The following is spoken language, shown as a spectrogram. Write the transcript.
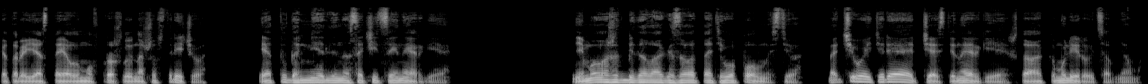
который я оставил ему в прошлую нашу встречу, и оттуда медленно сочится энергия. Не может бедолага залатать его полностью, отчего и теряет часть энергии, что аккумулируется в нем.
